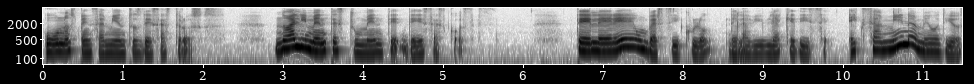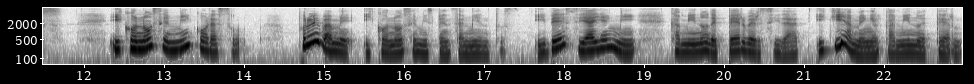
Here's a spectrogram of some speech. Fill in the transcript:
unos pensamientos desastrosos. No alimentes tu mente de esas cosas. Te leeré un versículo de la Biblia que dice, Examíname, oh Dios, y conoce mi corazón Pruébame y conoce mis pensamientos, y ve si hay en mí camino de perversidad, y guíame en el camino eterno.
